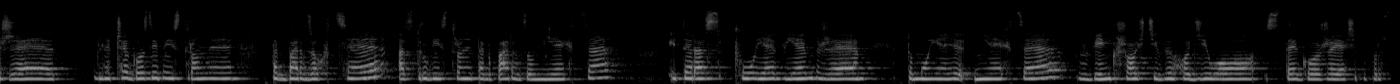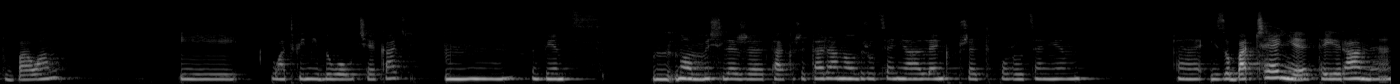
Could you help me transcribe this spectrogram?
że dlaczego z jednej strony tak bardzo chcę, a z drugiej strony tak bardzo nie chcę. I teraz czuję, wiem, że to moje nie chcę w większości wychodziło z tego, że ja się po prostu bałam i łatwiej mi było uciekać. Mm, więc no, myślę, że tak, że ta rana odrzucenia, lęk przed porzuceniem e, i zobaczenie tej rany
